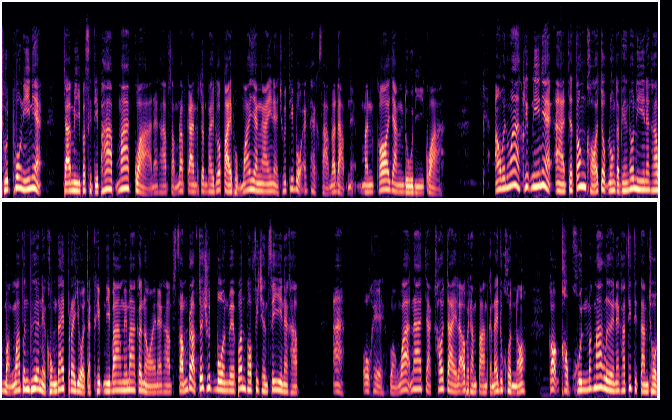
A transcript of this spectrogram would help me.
ชุดพวกนี้เนี่ยจะมีประสิทธิภาพมากกว่านะครับสำหรับการผจญภัยทั่วไป ผมว่ายังไงเนี่ยชุดที่บวก a c t a c 3 ระดับเนี่ยมันก็ยังดูดีกว่า เอาเป็นว่าคลิปนี้เนี่ยอาจจะต้องขอจบลงแต่เพียงเท่านี้นะครับ หวังว่าเพื่อนๆเนี่ยคงได้ประโยชน์จากคลิปนี้บ้างไม่มากก็น้อยนะครับสำหรับเจ้าชุด Bone Weapon Proficiency นะครับอะโอเค หวังว่าน่าจะเข้าใจแล้วเอาไปทำตามกันได้ทุกคนเนาะ ก็ขอบคุณมาก ๆ เลยนะครับ ที่ติดตามชม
